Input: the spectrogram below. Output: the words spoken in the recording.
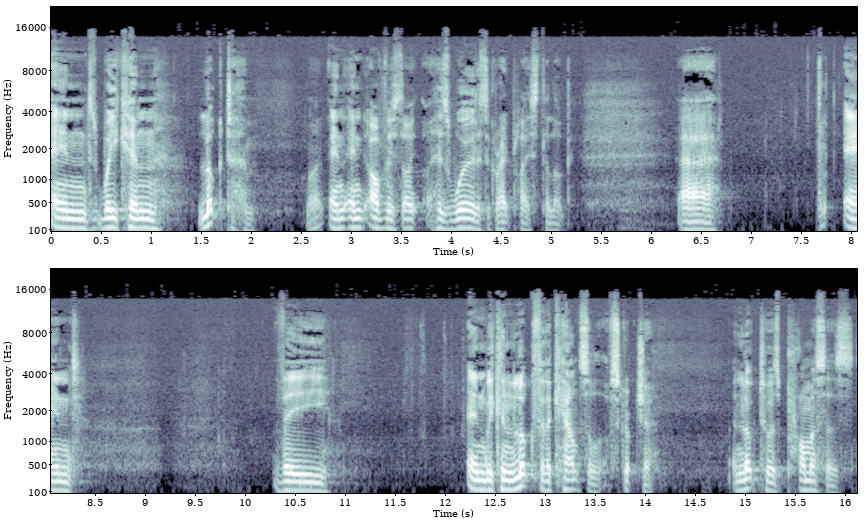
and we can look to Him, right? And and obviously His Word is a great place to look. Uh, and the and we can look for the counsel of Scripture and look to His promises.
